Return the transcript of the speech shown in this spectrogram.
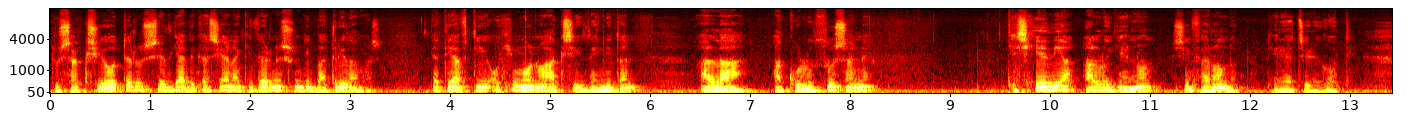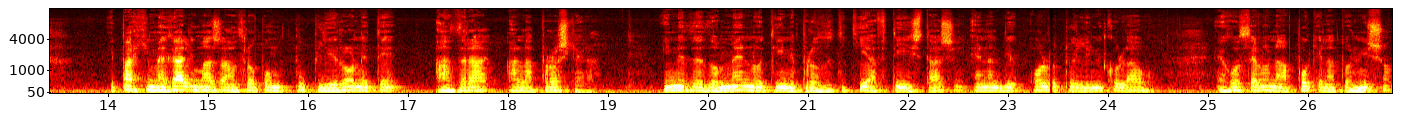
τους αξιότερους σε διαδικασία να κυβερνήσουν την πατρίδα μας. Γιατί αυτοί όχι μόνο άξιοι δεν ήταν, αλλά ακολουθούσαν και σχέδια αλλογενών συμφερόντων, κυρία Τσιριγότη. Υπάρχει μεγάλη μάζα ανθρώπων που πληρώνεται αδρά αλλά πρόσχερα. Είναι δεδομένο ότι είναι προδοτική αυτή η στάση έναντι όλου του ελληνικού λαού. Εγώ θέλω να πω και να τονίσω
